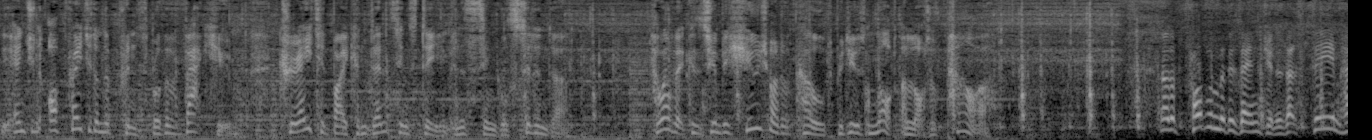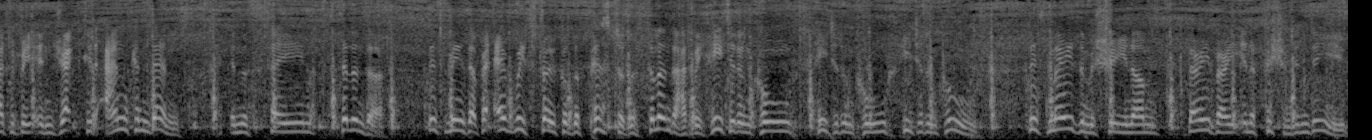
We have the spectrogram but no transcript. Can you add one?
The engine operated on the principle of a vacuum, created by condensing steam in a single cylinder. However, it consumed a huge amount of coal to produce not a lot of power. Now the problem with this engine is that steam had to be injected and condensed in the same cylinder. This means that for every stroke of the piston, the cylinder had to be heated and cooled, heated and cooled, heated and cooled. This made the machine um, very, very inefficient indeed.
